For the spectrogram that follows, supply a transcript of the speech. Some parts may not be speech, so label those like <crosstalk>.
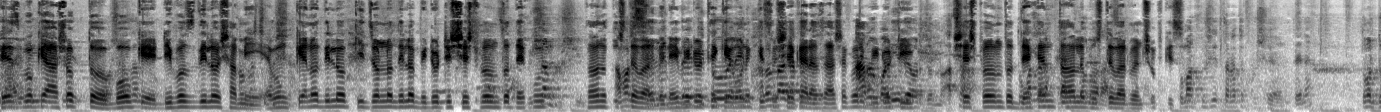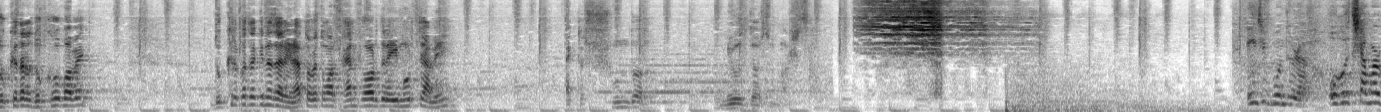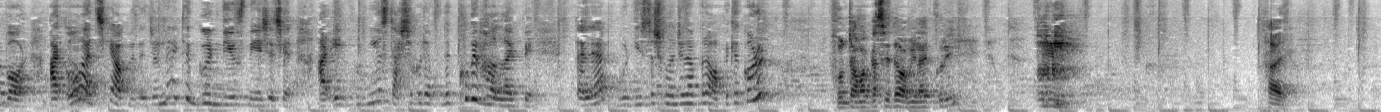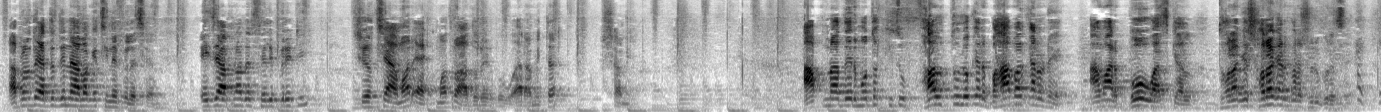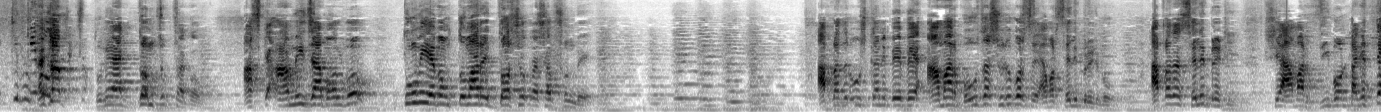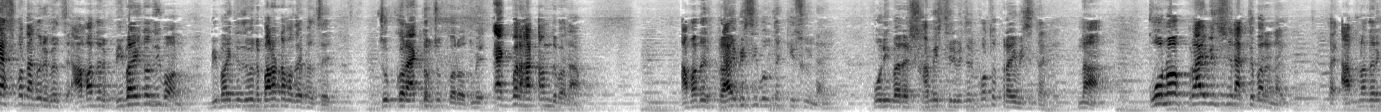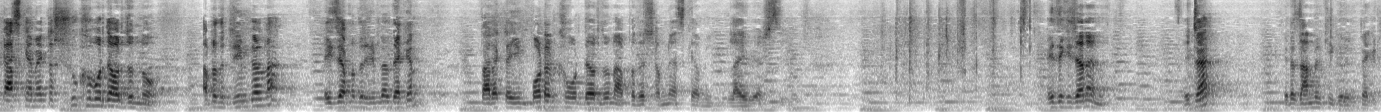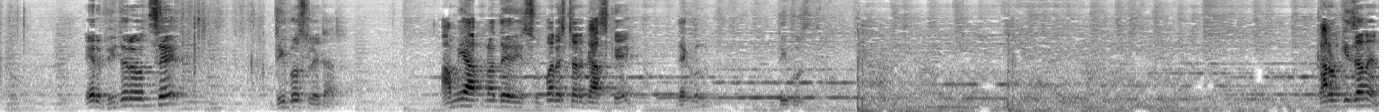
ফেসবুকে আসক্ত বউকে ডিভোর্স দিল স্বামী এবং কেন দিল কি জন্য দিল ভিডিওটি শেষ পর্যন্ত দেখুন তাহলে বুঝতে পারবেন। এই ভিডিও থেকে অনেক কিছু শেখার আছে। আশা করি ভিডিওটি। আচ্ছা, শেষ পর্যন্ত দেখেন তাহলে বুঝতে পারবেন আছে। সবকিছু। তোমার খুশি তারা তো খুশি হবে তাই না? তোমার দুঃখে তারা দুঃখও পাবে। দুঃখের কথা কিনা জানি না তবে তোমার ফ্যান ফলোয়ারদের এই মুহূর্তে আমি একটা সুন্দর নিউজ দেওয়ার জন্য আসছি। এই যে বন্ধুরা, ও হচ্ছে আমার বর, আর ও আজকে আপনাদের জন্য একটা গুড নিউজ নিয়ে এসেছেন। আর এই গুড নিউজটা আশা করি আপনাদের খুবই ভালো লাগবে। তাহলে গুড নিউজটা শোনার জন্য আপনারা অপেক্ষা করুন। ফোনটা আমার কাছে দাও, আমি লাইভ করি। হাই আপনারা তো এতদিনে আমাকে চিনে ফেলেছেন। এই যে আপনাদের সেলিব্রিটি সে হচ্ছে আমার একমাত্র আদরের বউ, আর আমি তার স্বামী। আপনাদের মতো কিছু ফালতু লোকের ভাবার কারণে আমার বউ আজকাল ধরাকে সরাগান করা শুরু করেছে! তুমি একদম চুপ থাকো। আজকে আমি যা বলব তুমি এবং তোমার এই দর্শকরা সব শুনবে। আপনাদের উস্কানি পেয়ে পেয়ে আমার বউ যা শুরু করছে আমার সেলিব্রিটি বউ। আপনাদের সেলিব্রিটি সে আমার জীবনটাকে তেজপাতা করে ফেলছে। আমাদের বিবাহিত জীবন বিবাহিত জীবনে বারোটা মাথায় ফেলছে। চুপ করো একদম চুপ করো। তুমি একবার হাত দেবে না। আমাদের প্রাইভেসি বলতে কিছুই নাই। পরিবারের স্বামী স্ত্রীর ভিতরে কত প্রাইভেসি থাকে? না, কোনো প্রাইভেসি সে রাখতে পারে নাই। তাই আপনাদেরকে আজকে আমি একটা সুখবর দেওয়ার জন্য, আপনাদের ড্রিম গার্ল না? এই যে আপনাদের ড্রিম গার্ল দেখেন, তার একটা ইম্পর্টেন্ট খবর দেওয়ার জন্য আপনাদের সামনে আজকে আমি লাইভে আসছি। এই দেখি জানেন? এটা? এটা জানবেন কি করে? প্যাকেট এর ভিতরে হচ্ছে ডিভোর্স লেটার আমি আপনাদের এই সুপারস্টার গাছকে দেখুন ডিভোর্স কারণ কি জানেন?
